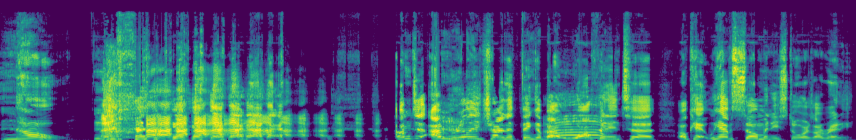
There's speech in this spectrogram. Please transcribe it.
No. I'm just I'm really trying to think about ah. walking into okay, we have so many stores already.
